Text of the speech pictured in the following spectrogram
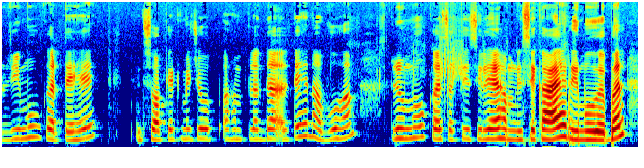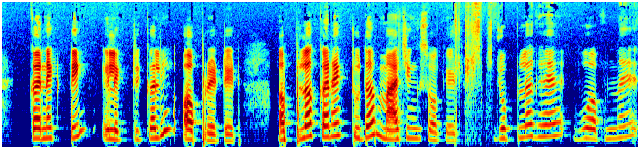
रिमूव करते हैं सॉकेट में जो हम प्लग डालते हैं ना, वो हम रिमूव कर सकते हैं। इसीलिए हमने इसे कहा है removable connecting electrically operated a plug connect to the matching socket जो प्लग है, वो अपने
